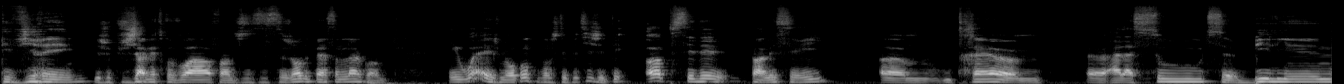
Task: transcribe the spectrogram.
T'es viré. Je ne plus jamais te revoir. Enfin, c'est ce genre de personnes-là, quoi. Et ouais, je me rends compte que quand j'étais petit, j'étais obsédé par les séries très à la Suits, Billions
